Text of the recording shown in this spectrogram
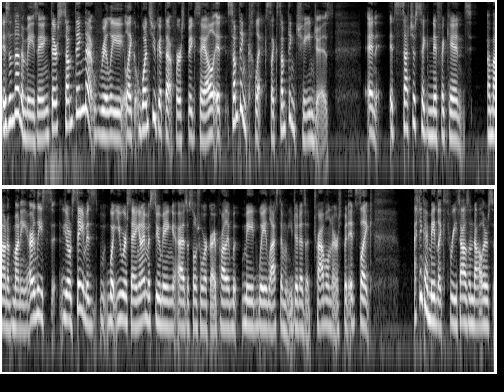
Isn't that amazing? There's something that really like once you get that first big sale it something clicks like something changes. And it's such a significant amount of money, or at least you know, same as what you were saying. And I'm assuming as a social worker, I probably made way less than what you did as a travel nurse. But it's like, I think I made like three thousand dollars.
